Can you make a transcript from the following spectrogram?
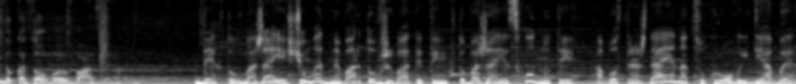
доказовою базою. Дехто вважає, що мед не варто вживати тим, хто бажає схуднути або страждає на цукровий діабет,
